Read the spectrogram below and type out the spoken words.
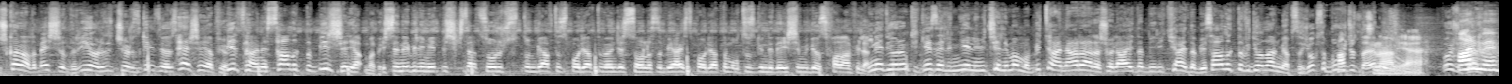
Şu kanalda 5 yıldır yiyoruz, içiyoruz, geziyoruz, her şey yapıyoruz. Bir tane sağlıklı bir şey yapmadık. İşte ne bileyim 72 saat su oruç tuttum, bir hafta spor yaptım, öncesi sonrası bir ay spor yaptım, 30 günde değişim videosu falan filan. Yine diyorum ki gezelim, yiyelim, içelim ama bir tane ara ara şöyle ayda bir, iki ayda bir sağlıklı videolar mı yapsak? Yoksa bu vücut dayanmıyor. abi ya. Bu vücut dayan- Harbi.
